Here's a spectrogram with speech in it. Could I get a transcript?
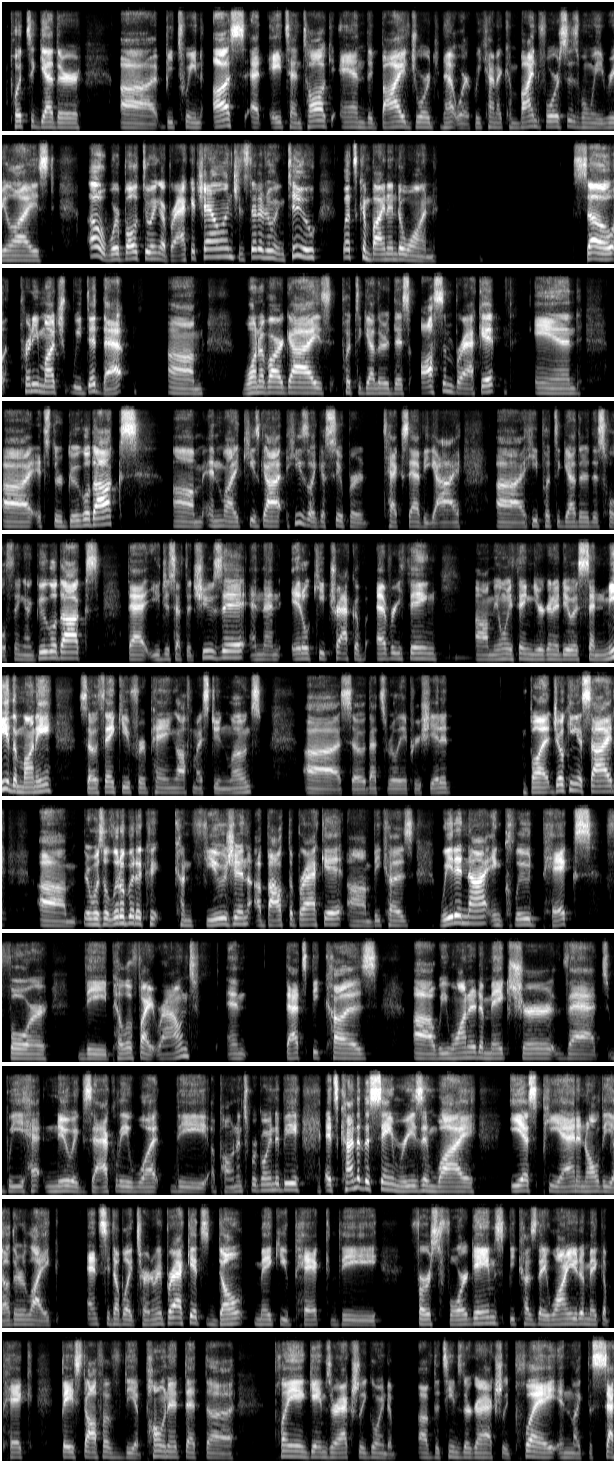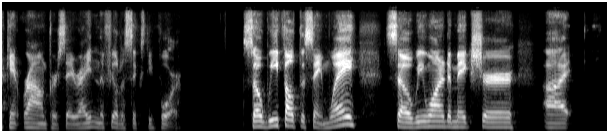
put together uh, between us at A10 Talk and the By George Network. We kind of combined forces when we realized, oh, we're both doing a bracket challenge. Instead of doing two, let's combine into one. So pretty much we did that. Um, one of our guys put together this awesome bracket and uh, it's through Google Docs. Um, and like he's got, he's like a super tech savvy guy. Uh, he put together this whole thing on Google Docs that you just have to choose it and then it'll keep track of everything. Um, the only thing you're going to do is send me the money. So thank you for paying off my student loans. Uh, so that's really appreciated. But joking aside, um, there was a little bit of c- confusion about the bracket um, because we did not include picks for the pillow fight round. And that's because uh, we wanted to make sure that we ha- knew exactly what the opponents were going to be. It's kind of the same reason why ESPN and all the other like NCAA tournament brackets don't make you pick the first four games because they want you to make a pick based off of the opponent that the playing games are actually going to of the teams they're going to actually play in like the second round per se, right? In the field of 64. So we felt the same way. So we wanted to make sure uh,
